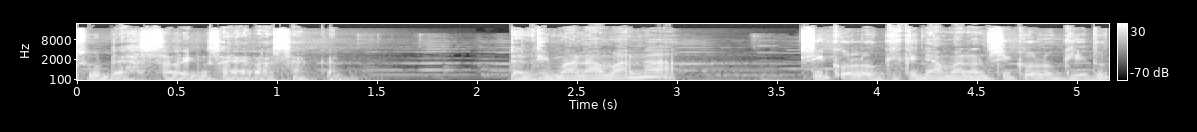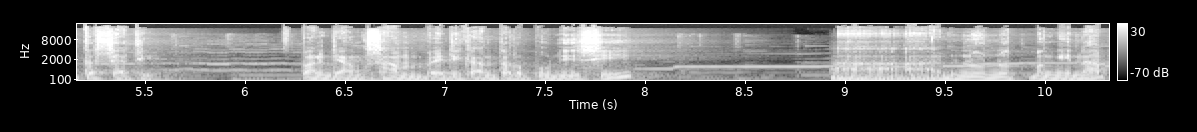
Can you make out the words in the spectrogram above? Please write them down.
sudah sering saya rasakan. Dan di mana-mana psikologi kenyamanan psikologi itu terjadi. Sepanjang sampai di kantor polisi, uh, nunut menginap,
